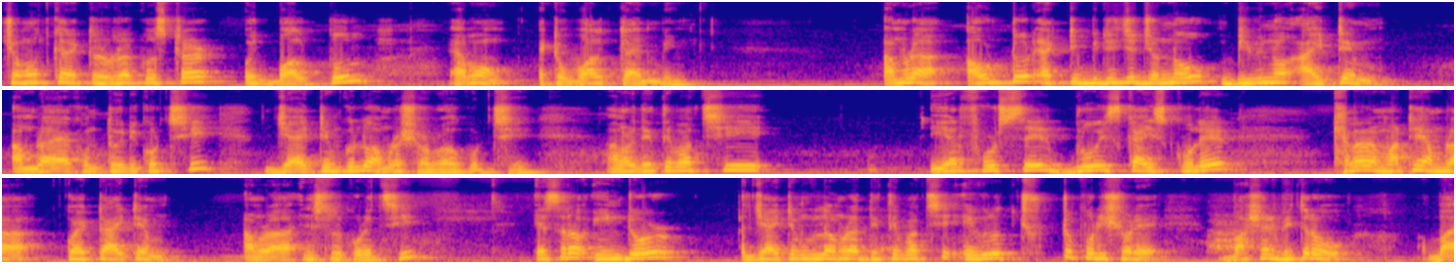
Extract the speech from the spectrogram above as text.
চমৎকার একটা roller coaster with ball pool এবং একটা ওয়াল ক্লাইম্বিং আমরা আউটডোর অ্যাক্টিভিটিজের জন্যও বিভিন্ন আইটেম আমরা এখন তৈরি করছি, যে আইটেমগুলো আমরা সরবরাহ করছি। আমরা দেখতে পাচ্ছি এয়ারফোর্সের ব্লু স্কাই স্কুলের খেলার মাঠে আমরা কয়েকটা আইটেম আমরা ইনস্টল করেছি। এছাড়াও ইনডোর যে আইটেমগুলো আমরা দেখতে পাচ্ছি, এগুলো ছোট্ট পরিসরে বাসার ভিতরেও বা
